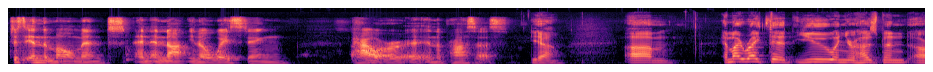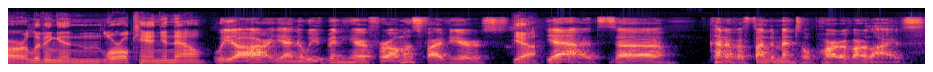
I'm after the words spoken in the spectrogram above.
just in the moment and, and not, you know, wasting power in the process. yeah. Um, am I right that you and your husband are living in Laurel Canyon now? We are, yeah, no, we've been here for almost five years. Yeah. Yeah, it's uh, kind of a fundamental part of our lives.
